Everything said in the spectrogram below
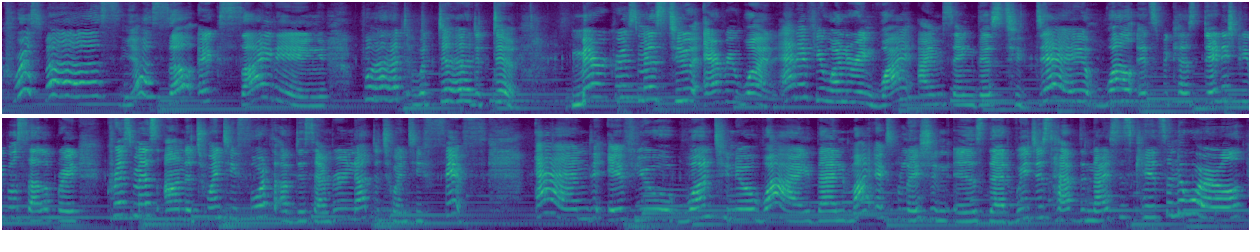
Christmas. Yes, so exciting. What, what, da, da, da. Merry Christmas to everyone! And if you're wondering why I'm saying this today, well, it's because Danish people celebrate Christmas on the 24th of December, not the 25th. And if you want to know why, then my explanation is that we just have the nicest kids in the world.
